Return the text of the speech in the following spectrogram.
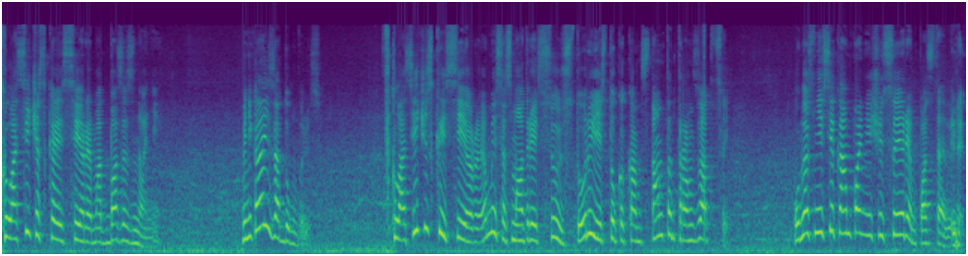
классическая CRM от базы знаний. Вы никогда не задумывались? В классической CRM, если смотреть всю историю, есть только константа транзакций. У нас не все компании еще CRM поставили.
